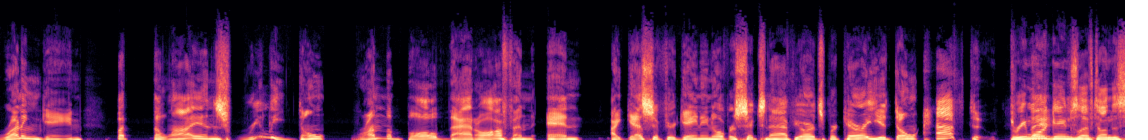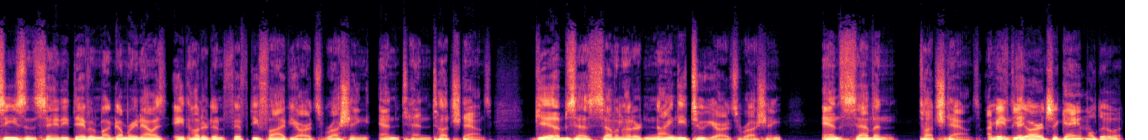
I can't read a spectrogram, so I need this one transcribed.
running game, but the Lions really don't run the ball that often. And I guess if you're gaining over six and a half yards per carry, you don't have to. Three more They- games left on the season, Sandy. David Montgomery now has 855 yards rushing and 10 touchdowns. Gibbs has 792 yards rushing and seven touchdowns. I mean, 50 it- yards a game will do it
